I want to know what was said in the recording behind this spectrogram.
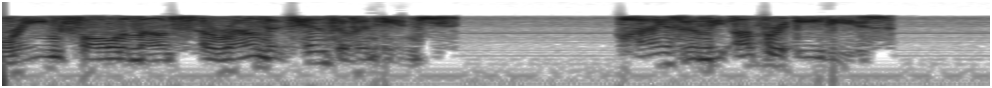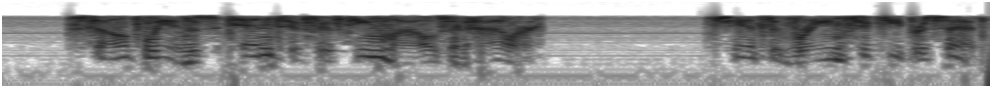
Rainfall amounts around a tenth of an inch. Highs in the upper 80s. South winds 10 to 15 miles an hour. Chance of rain 50%.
